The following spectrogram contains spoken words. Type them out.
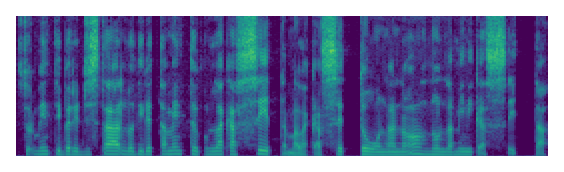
strumenti per registrarlo direttamente con la cassetta, ma la cassettona, no? Non la mini cassetta.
